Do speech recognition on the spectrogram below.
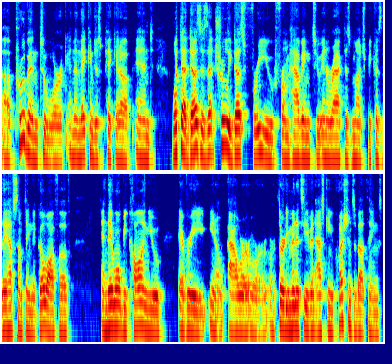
uh, proven to work, and then they can just pick it up. And what that does is that truly does free you from having to interact as much because they have something to go off of, and they won't be calling you every you know hour or or 30 minutes even asking you questions about things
